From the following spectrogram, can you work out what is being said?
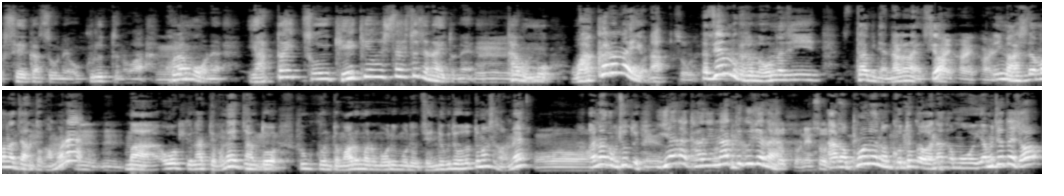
生活をね、送るっていうのは、うん。これはもうね、やったい、そういう経験をした人じゃないとね、うん。多分もう、わからないよな。全部がその同じタイプにはならないですよ。はいはいはい。今、芦田愛菜ちゃんとかもね、うんうんまあ、大きくなってもね、ちゃんとうん、福君と丸々森々を全力で踊ってましたからね。あ、なんかもうちょっと嫌な感じになってくるじゃない。ちょっとねそうですねあの、ポニョの子とかはなんかもうやめちゃったでしょ？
